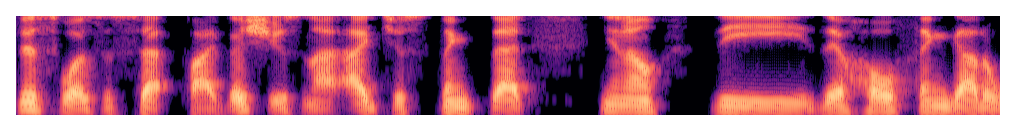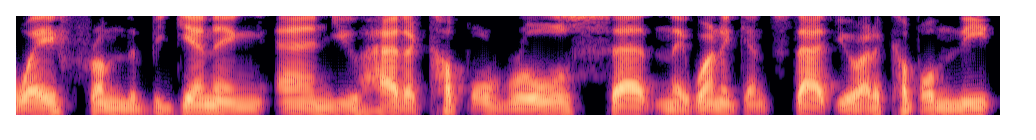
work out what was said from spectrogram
This was a set five issues, and I, I just think that you know the the whole thing got away from the beginning, and you had a couple rules set, and they went against that. You had a couple neat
